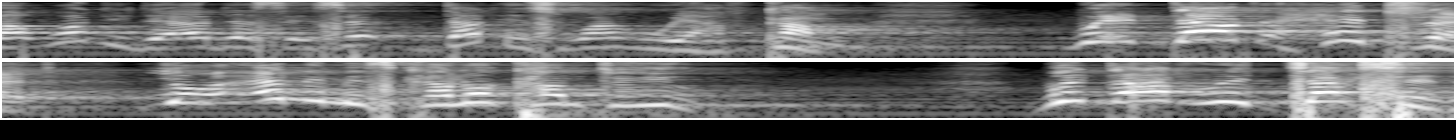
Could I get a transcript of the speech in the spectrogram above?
But what did the elder say? He said, That is why we have come. Without hatred, your enemies cannot come to you. Without rejection,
